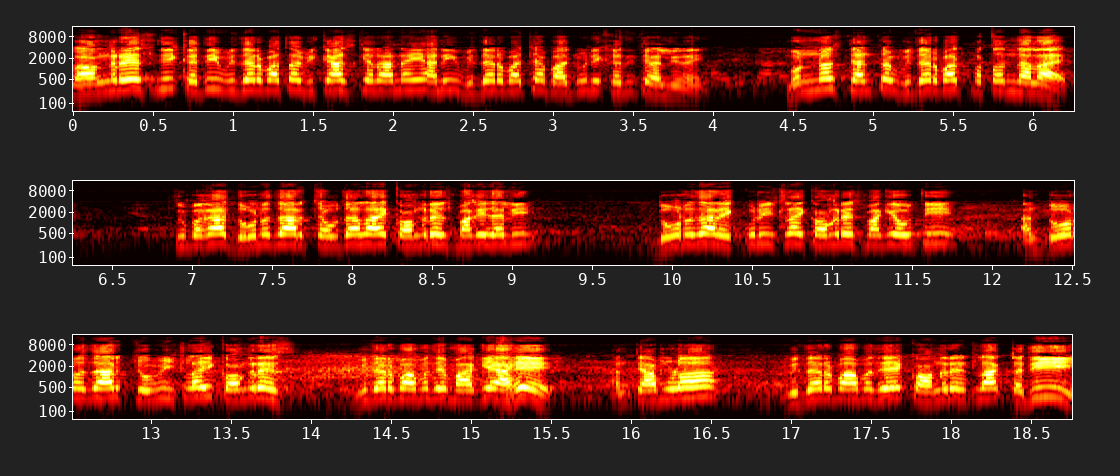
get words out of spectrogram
काँग्रेसनी कधी विदर्भाचा विकास केला नाही आणि विदर्भाच्या बाजूने कधीच राहिली नाही. म्हणूनच त्यांचं विदर्भात पतन झालं आहे तू बघा दोन हजार चौदाला काँग्रेस मागे झाली दोन हजार एकोणीसलाही काँग्रेस मागे होती आणि दोन हजार चोवीसलाही काँग्रेस विदर्भामध्ये मागे आहे. आणि त्यामुळं विदर्भामध्ये काँग्रेसला कधी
